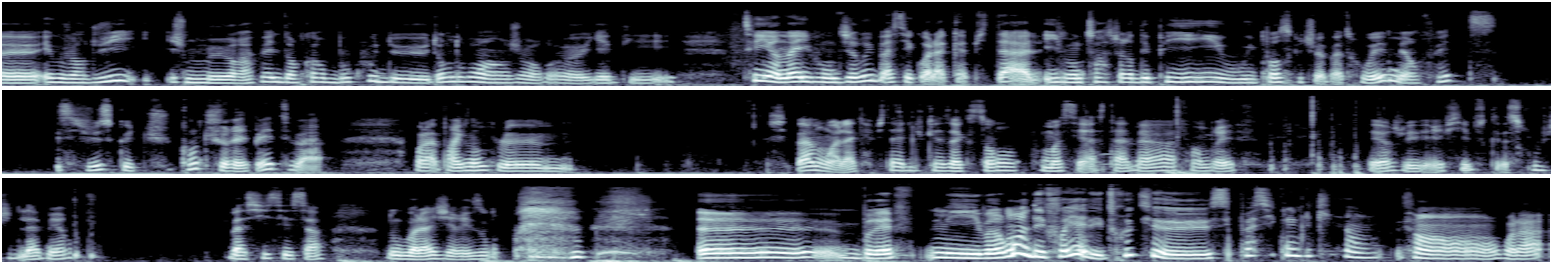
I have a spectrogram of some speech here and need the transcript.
Euh, et aujourd'hui, je me rappelle d'encore beaucoup d'endroits. Hein, genre, euh, il y a des. Tu il y en a, ils vont dire oui, bah c'est quoi la capitale? Ils vont te sortir des pays où ils pensent que tu vas pas trouver. Mais en fait, c'est juste que tu, quand tu répètes, bah. Voilà, par exemple, euh, je sais pas moi, la capitale du Kazakhstan, pour moi c'est Astana. Enfin bref. D'ailleurs, je vais vérifier parce que ça se trouve, je de la merde. Bah si, c'est ça. Donc voilà, j'ai raison. Euh, bref, mais vraiment, des fois, il y a des trucs, euh, c'est pas si compliqué. Hein. Enfin, voilà,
